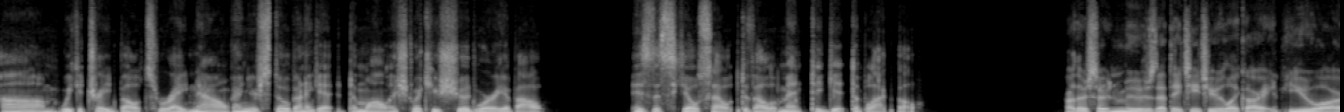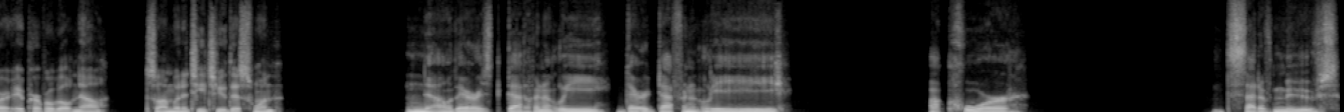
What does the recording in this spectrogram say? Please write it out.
Um, we could trade belts right now and you're still going to get demolished. What you should worry about is the skill set development to get the black belt. Are there certain moves that they teach you? Like, all right, you are a purple belt now, so I'm going to teach you this one. No, there is definitely there are definitely a core set of moves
